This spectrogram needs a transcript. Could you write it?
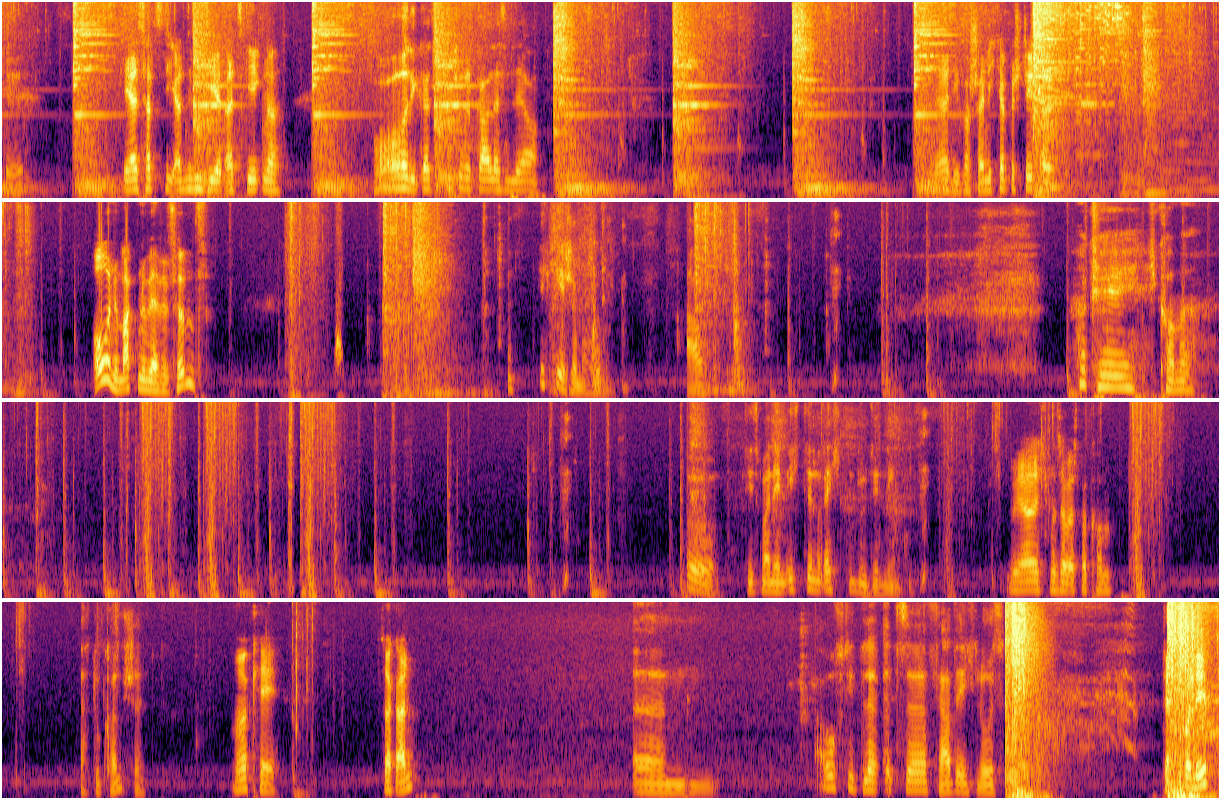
Okay. Ja, es hat sich anvisiert als Gegner. Oh, die ganzen Bücherregale sind leer. Ja, die Wahrscheinlichkeit besteht halt. Oh, eine Magnum Level 5. Ich gehe schon mal hoch. Au. Okay, ich komme. So, diesmal nehme ich den rechten, du den linken. Ja, ich muss aber erstmal kommen. Ach, du kommst schon. Okay. Sag an. Ähm, auf die Plätze, fertig, los. Der überlebt.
